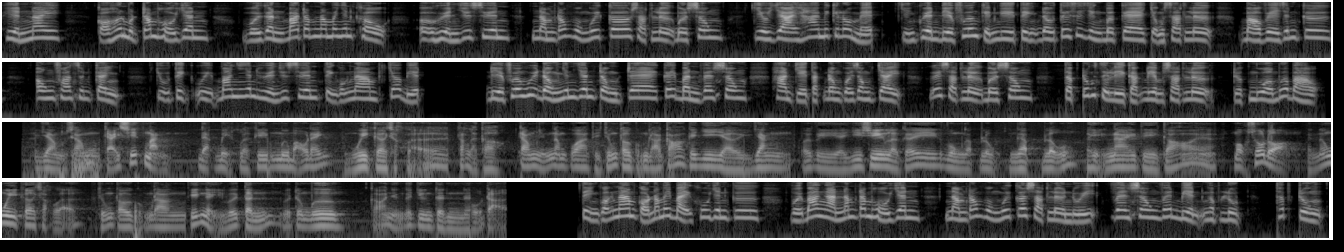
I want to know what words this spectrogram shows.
hiện nay có hơn 100 hộ dân với gần 350 nhân khẩu ở huyện Duy Xuyên nằm trong vùng nguy cơ sạt lở bờ sông chiều dài 20 km. Chính quyền địa phương kiến nghị tỉnh đầu tư xây dựng bờ kè chống sạt lở, bảo vệ dân cư. Ông Phan Xuân Cảnh, Chủ tịch Ủy ban nhân dân huyện Duy Xuyên, tỉnh Quảng Nam cho biết, địa phương huy động nhân dân trồng tre, cây bần ven sông, hạn chế tác động của dòng chảy, gây sạt lở bờ sông, tập trung xử lý các điểm sạt lở trước mùa mưa bão. Dòng sông chảy xiết mạnh, đặc biệt là khi mưa bão đến, nguy cơ sạt lở rất là cao. Trong những năm qua thì chúng tôi cũng đã có cái di dời dân bởi vì Duy Xuyên là cái vùng ngập lụt, ngập lũ. Hiện nay thì có một số đoạn nó nguy cơ sạt lở. Chúng tôi cũng đang kiến nghị với tỉnh, với trung ương có những cái chương trình hỗ trợ. Tỉnh Quảng Nam có 57 khu dân cư với 3.500 hộ dân nằm trong vùng nguy cơ sạt lở núi, ven sông, ven biển ngập lụt, thấp trũng,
